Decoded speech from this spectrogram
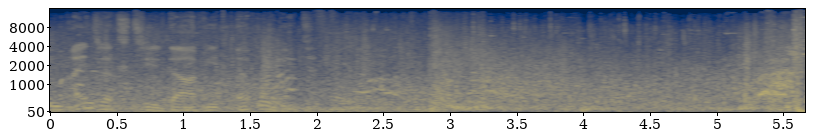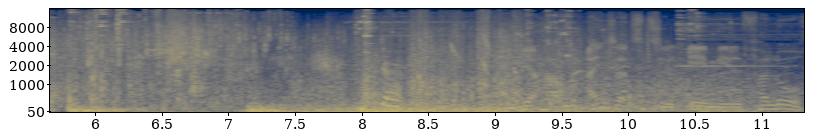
Haben Einsatzziel David erobert. Wir haben Einsatzziel Emil verloren.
